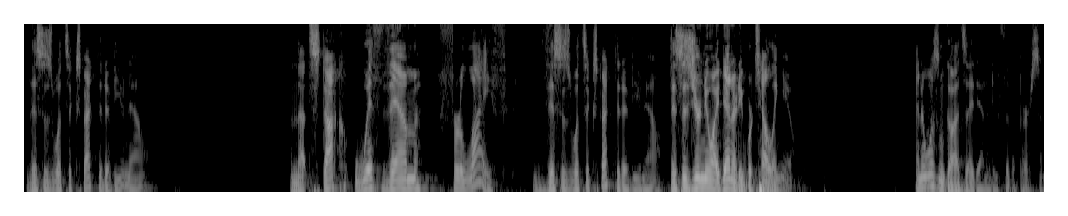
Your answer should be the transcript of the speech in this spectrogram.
This is what's expected of you now. And that stuck with them for life. This is what's expected of you now. This is your new identity, we're telling you. And it wasn't God's identity for the person.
